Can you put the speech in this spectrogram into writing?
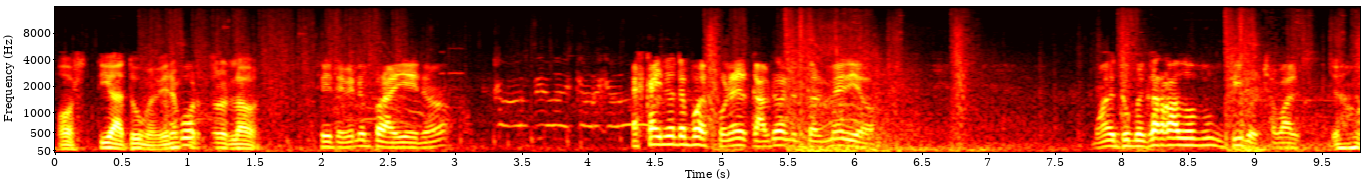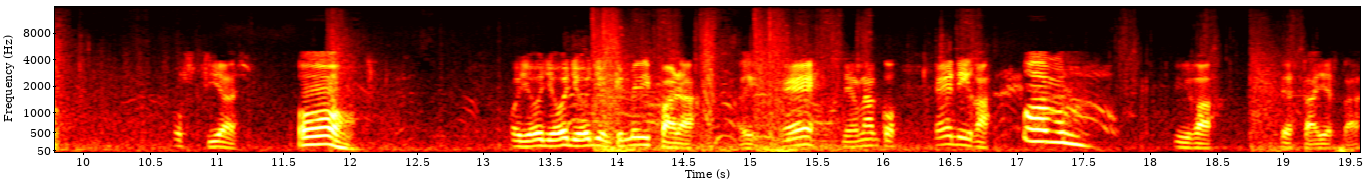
Hostia, tú, me vienen por todos lados. Sí, te vienen por allí, ¿no? Es que ahí no te puedes poner, cabrón, en todo el medio. Madre, tú me he cargado de un tiro, chaval. Yo- Hostias. ¡Oh! Oye, oye, oye, oye, ¿quién me dispara? Ahí. Eh, neglaco. Eh, niga. ¡Vamos! Niga. Ya está, ya está.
